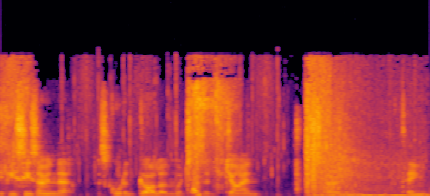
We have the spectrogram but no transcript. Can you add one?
if you see something that's called a golem, which is a giant stone thing,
